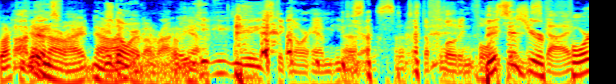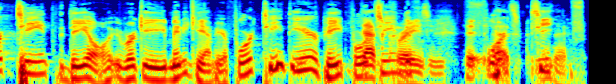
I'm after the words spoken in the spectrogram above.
Brock, I'm you doing all right. No, Hey, I'm don't worry about all Rock. right, You, you- you just ignore him. He's just, just a floating voice. This is your sky. 14th deal, rookie minicamp here. 14th year, Pete. 14 That's diff- crazy. It- 14 that's crazy.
